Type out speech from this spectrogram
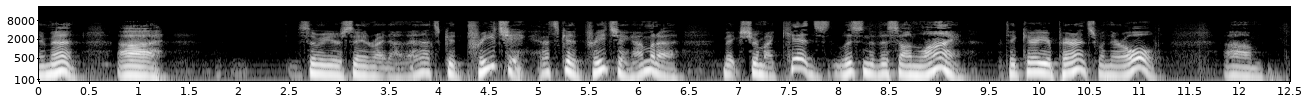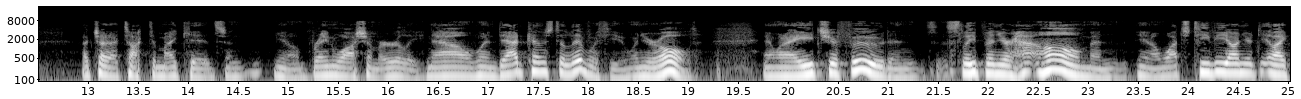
Amen. Uh, some of you are saying right now, that's good preaching. That's good preaching. I'm going to make sure my kids listen to this online. Take care of your parents when they're old. Um, I try to talk to my kids and you know brainwash them early. Now, when Dad comes to live with you when you're old, and when I eat your food and sleep in your home and you know watch TV on your t- like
